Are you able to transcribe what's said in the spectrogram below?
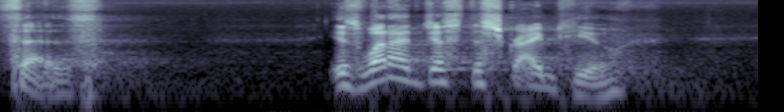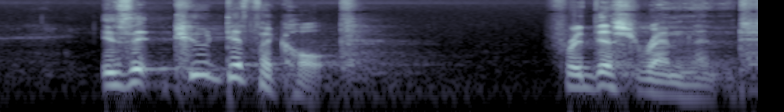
says, is what I've just described to you, is it too difficult for this remnant?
